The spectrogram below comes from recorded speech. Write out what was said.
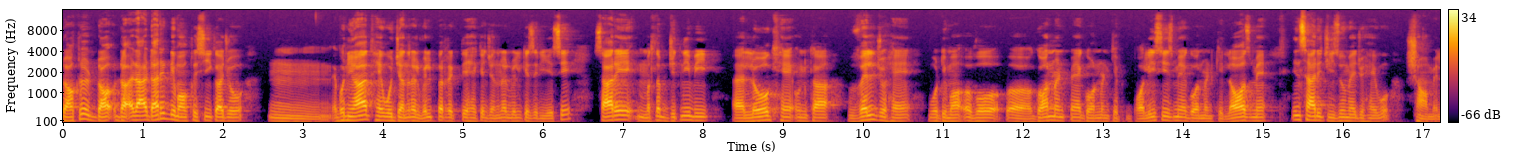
ڈاکٹر ڈائریکٹ ڈیموکریسی کا جو بنیاد ہے وہ جنرل ول پر رکھتے ہیں کہ جنرل ول کے ذریعے سے سارے مطلب جتنی بھی لوگ ہیں ان کا ول جو ہے وہ وہ گورنمنٹ میں گورنمنٹ کے پالیسیز میں گورنمنٹ کے لاز میں، ان ساری چیزوں میں جو ہے وہ شامل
